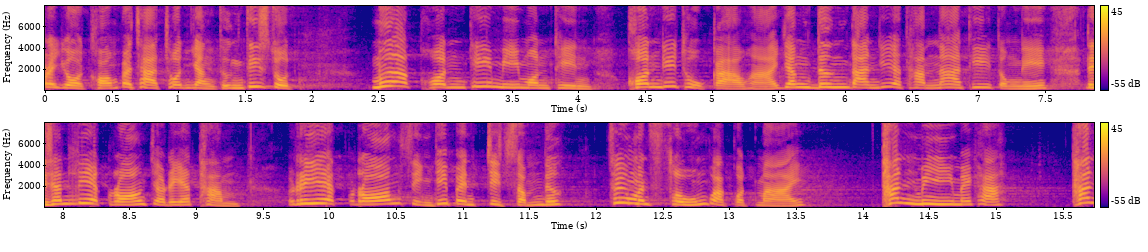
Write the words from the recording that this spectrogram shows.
ประโยชน์ของประชาชนอย่างถึงที่สุด เมื่อคนที่มีมนทิน คนที่ถูกกล่าวหา ยังดึงดันที่จะทำหน้าที่ตรงนี้ ดิฉันเรียกร้องจริยธรรม เรียกร้องสิ่งที่เป็นจิตสำนึก ซึ่งมันสูงกว่ากฎหมาย ท่านมีไหมคะท่าน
